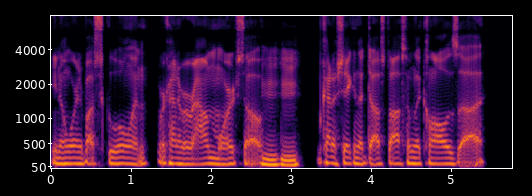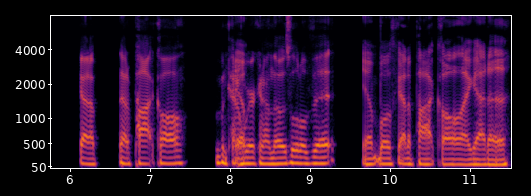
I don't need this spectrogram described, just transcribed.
you know, worrying about school and we're kind of around more. So hmm I'm kind of shaking the dust off some of the calls. Uh, got a got a pot call. I've been kind of working on those a little bit. Yeah, both got a pot call. I got a,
